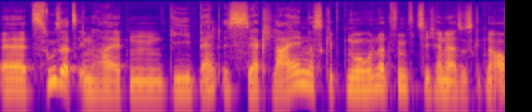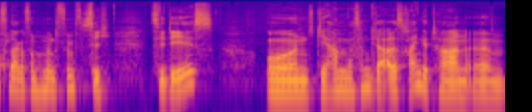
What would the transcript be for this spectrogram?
äh, Zusatzinhalten. Die Band ist sehr klein, es gibt nur 150, eine, also es gibt eine Auflage von 150 CDs und die haben, was haben die da alles reingetan? Ähm,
